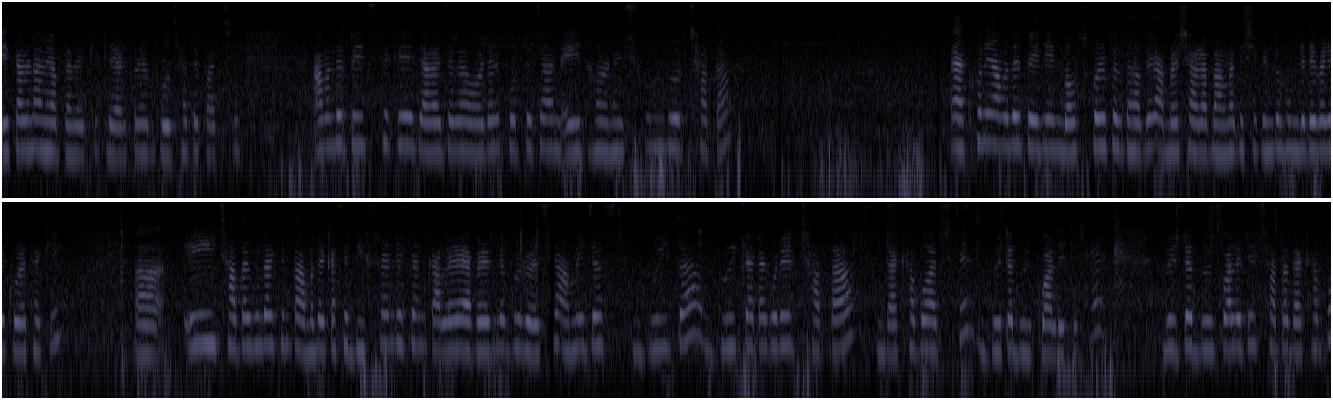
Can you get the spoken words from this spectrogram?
এই কারণে আমি আপনাদেরকে ক্লিয়ার করে বোঝাতে পারছি। আমাদের পেজ থেকে যারা যারা অর্ডার করতে চান এই ধরনের সুন্দর ছাতা, এখনই আমাদের পেজে ইনবক্স করে ফেলতে হবে। আমরা সারা বাংলাদেশে কিন্তু হোম ডেলিভারি করে থাকি। এই ছাতাগুলো কিন্তু আমাদের কাছে ডিফারেন্ট ডিফারেন্ট কালারে অ্যাভেলেবল রয়েছে। আমি জাস্ট দুইটা, দুই ক্যাটাগরির ছাতা দেখাবো আজকে। দুইটা দুই কোয়ালিটির হ্যাঁ? দুইটা দুই কোয়ালিটির ছাতা দেখাবো।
